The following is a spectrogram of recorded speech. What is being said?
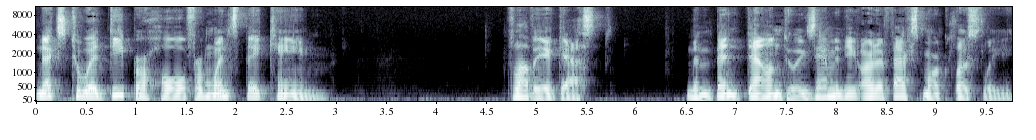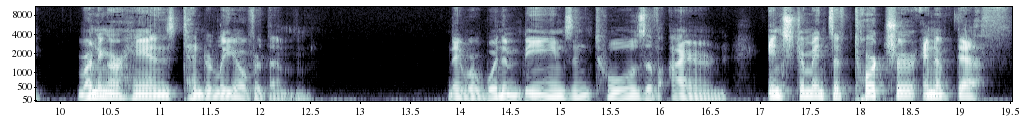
next to a deeper hole from whence they came. Flavia gasped then bent down to examine the artifacts more closely, running her hands tenderly over them. They were wooden beams and tools of iron, instruments of torture and of death.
